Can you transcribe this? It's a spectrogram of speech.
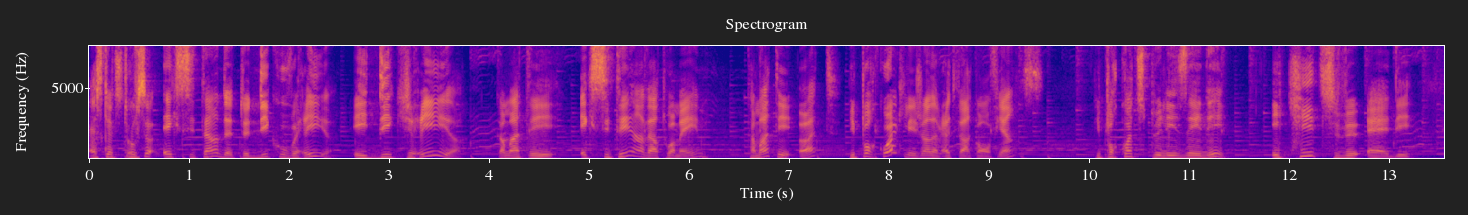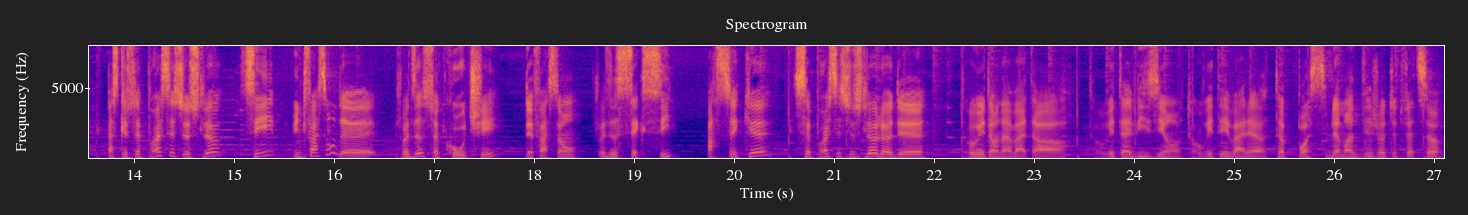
Est-ce que tu trouves ça excitant de te découvrir et d'écrire comment tu es excité envers toi-même, comment tu es hot, et pourquoi que les gens devraient te faire confiance, et pourquoi tu peux les aider, et qui tu veux aider? Parce que ce processus-là, c'est une façon de, je vais dire, se coacher de façon, je vais dire, sexy, parce que ce processus-là là, de trouver ton avatar, trouver ta vision, trouver tes valeurs, tu as possiblement déjà tout fait ça.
